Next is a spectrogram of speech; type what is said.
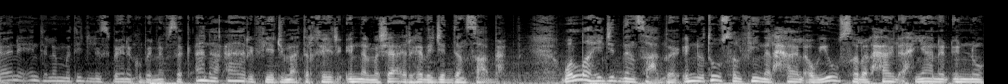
يعني انت لما تجلس بينك وبين نفسك أنا عارف يا جماعة الخير إن المشاعر هذه جدا صعبة. والله جدا صعبة إنه توصل فينا الحال أو يوصل الحال أحيانا إنه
